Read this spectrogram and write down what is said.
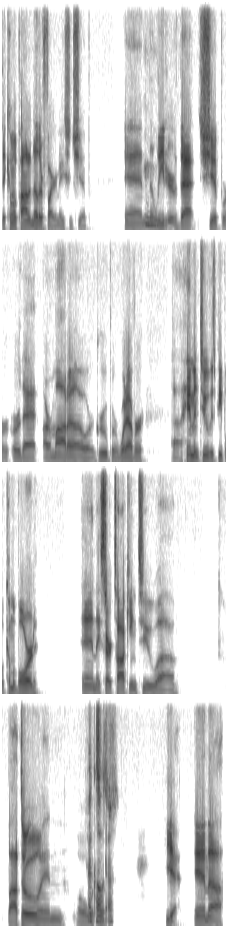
they come upon another Fire Nation ship. And the Mhm. leader of that ship or, or that armada or group or whatever, uh, him and two of his people come aboard and they start talking to uh, Bato and oh, what's Hakoda. Yeah, and uh,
